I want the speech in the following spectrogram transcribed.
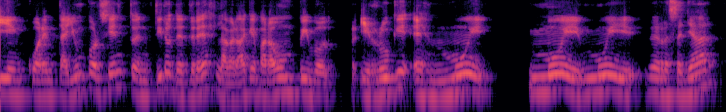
y en 41% en tiros de 3. La verdad que para un pivot y rookie es muy, muy, muy de reseñar.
